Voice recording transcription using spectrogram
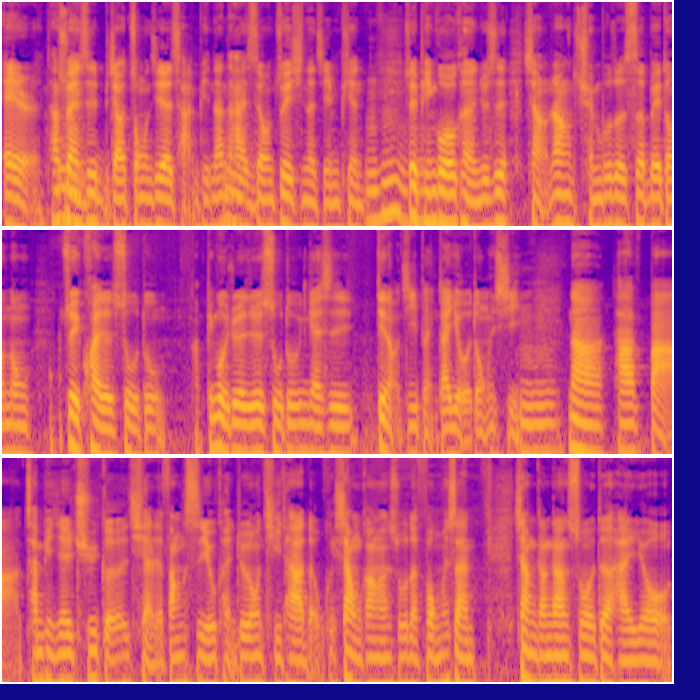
Air，它虽然是比较中阶的产品，但它还是用最新的晶片，所以苹果有可能就是想让全部的设备都弄最快的速度。苹果觉得就是速度应该是电脑基本该有的东西，那它把产品线区隔起来的方式，有可能就用其他的，像我刚刚说的风扇，像刚刚说的还有，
